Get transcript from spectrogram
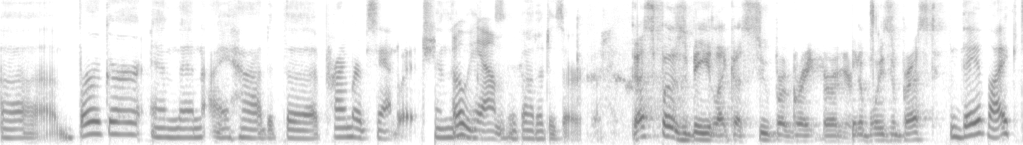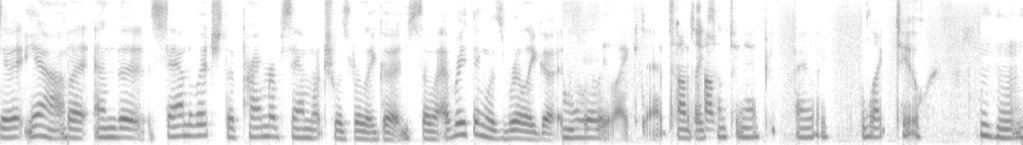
a burger, and then I had the prime rib sandwich. And then Oh, we got a dessert. That's supposed to be like a super great burger. Were the boys impressed? They liked it, yeah. But and the sandwich, the prime rib sandwich was really good. So everything was really good. I really liked it. That sounds like something I'd be, I like like too. Hmm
